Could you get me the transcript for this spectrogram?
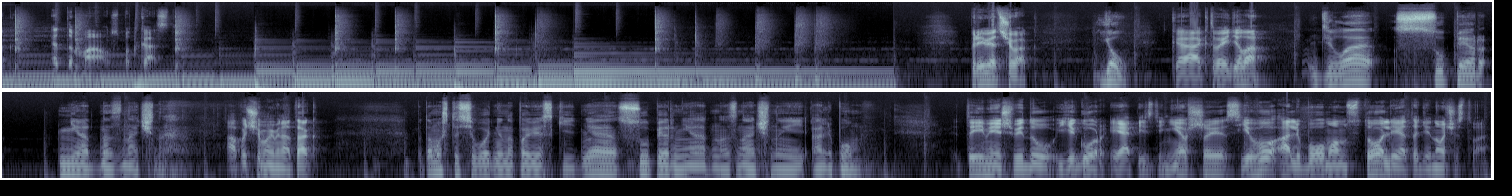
Как? Это Маус подкаст. Привет, чувак. Йоу. Как твои дела? Дела супер неоднозначно. А почему именно так? Потому что сегодня на повестке дня супер неоднозначный альбом. Ты имеешь в виду Егор и опизденевшие с его альбомом «Сто лет одиночества».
